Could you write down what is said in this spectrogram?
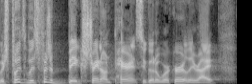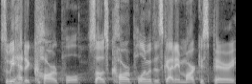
Which puts, which puts a big strain on parents who go to work early, right? So we had to carpool. So I was carpooling with this guy named Marcus Perry.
